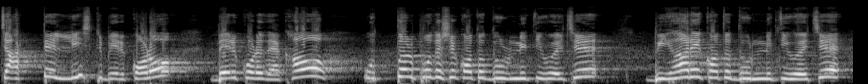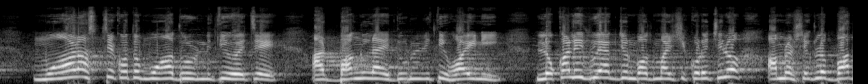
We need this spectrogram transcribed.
চারটে লিস্ট বের করো বের করে দেখাও। উত্তরপ্রদেশে কত দুর্নীতি হয়েছে, বিহারে কত দুর্নীতি হয়েছে, মহারাষ্ট্রে কত মহা দুর্নীতি হয়েছে, আর বাংলায় দুর্নীতি হয়নি। লোকালি দু একজন বদমাইশি করেছিল, আমরা সেগুলো বাদ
